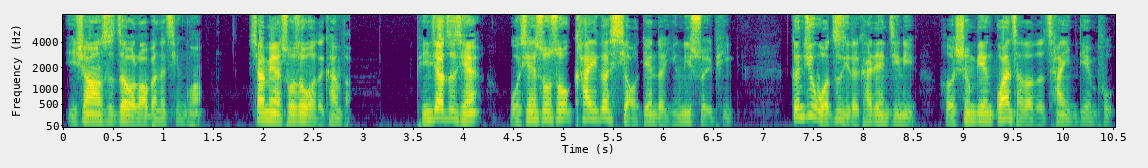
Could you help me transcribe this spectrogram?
以上是这位老板的情况，下面说说我的看法。评价之前，我先说说开一个小店的盈利水平。根据我自己的开店经历和身边观察到的餐饮店铺。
